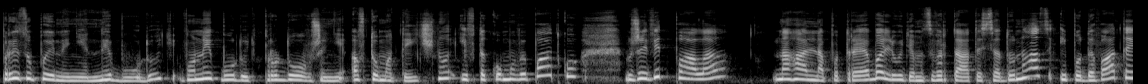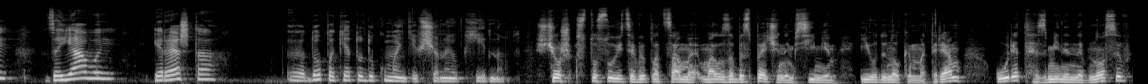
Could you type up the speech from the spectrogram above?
призупинені не будуть, вони будуть продовжені автоматично, і в такому випадку вже відпала нагальна потреба людям звертатися до нас і подавати заяви і решта е, до пакету документів, що необхідно. Що ж стосується виплат саме малозабезпеченим сім'ям і одиноким матерям, уряд зміни не вносив,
